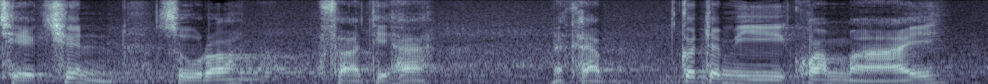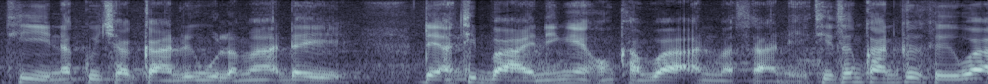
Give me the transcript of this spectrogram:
เชกเช่นสุร์ฟาติฮะนะครับก็จะมีความหมายที่นักวิชาการหรืออุลามะได้ได้อธิบายในแง่ของคำว่าอันมาซานีที่สำคัญก็คือว่า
